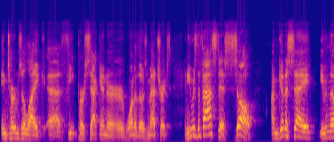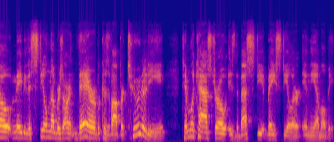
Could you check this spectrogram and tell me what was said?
in terms of like uh, feet per second or, one of those metrics. And he was the fastest. So I'm going to say, even though maybe the steal numbers aren't there because of opportunity, Tim Locastro is the best base stealer in the MLB.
